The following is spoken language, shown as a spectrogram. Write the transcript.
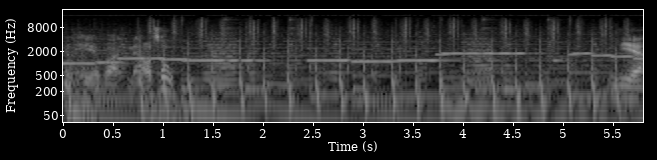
in here right now at all. Yeah,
